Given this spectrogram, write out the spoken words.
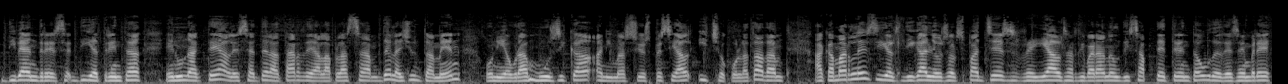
divendres, dia 30, en un acte a les 7 de la tarda a la plaça de l'Ajuntament, on hi haurà música, animació especial i xocolatada. A Camarles i els Lligallos, els patges reials arribaran el dissabte 31 de desembre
